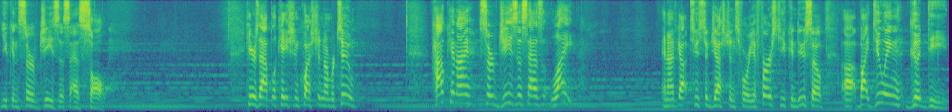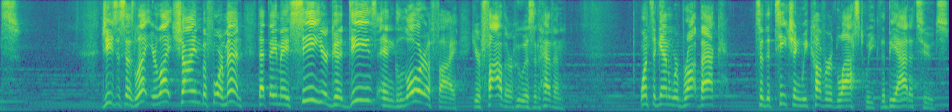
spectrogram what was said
you can serve Jesus as salt. Here's application question number two How can I serve Jesus as light? And I've got two suggestions for you. First, you can do so uh, by doing good deeds. Jesus says, Let your light shine before men, that they may see your good deeds and glorify your Father who is in heaven. Once again, we're brought back to the teaching we covered last week, the Beatitudes.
